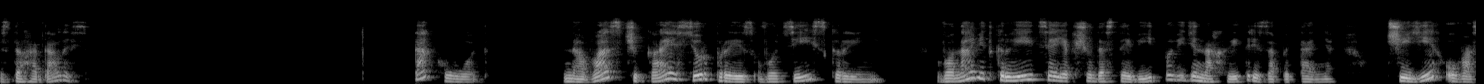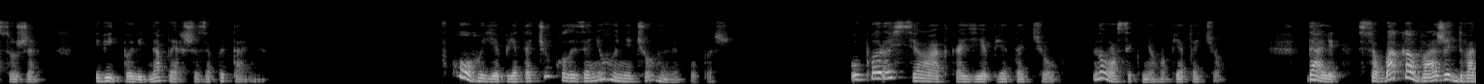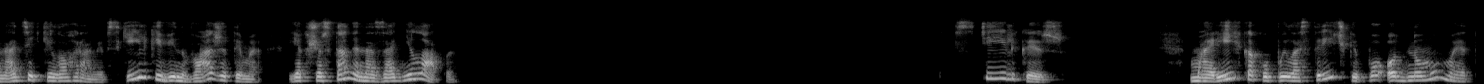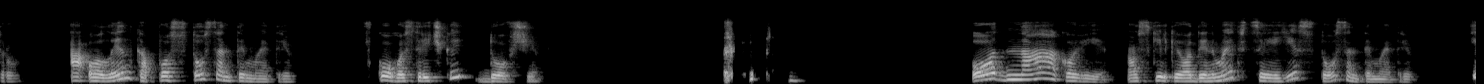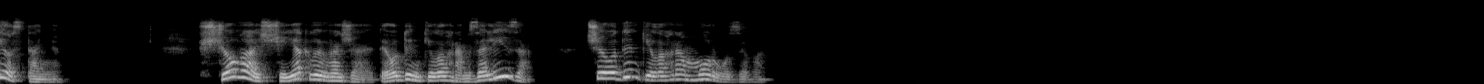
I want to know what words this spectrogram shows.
Здогадались? Так от, на вас чекає сюрприз в оцій скрині. Вона відкриється, якщо дасте відповіді на хитрі запитання. Чи є у вас уже відповідь на перше запитання? В кого є п'ятачок, коли за нього нічого не купиш? У поросятка є п'ятачок, носик в нього п'ятачок. Далі, собака важить 12 кілограмів. Скільки він важитиме, якщо стане на задні лапи? Стільки ж. Марійка купила стрічки по одному метру, а Оленка по 100 сантиметрів. В кого стрічки довші? Однакові, оскільки один метр це і є 100 сантиметрів. І останнє. Що важче, як ви вважаєте, 1 кілограм заліза чи 1 кілограм морозива?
